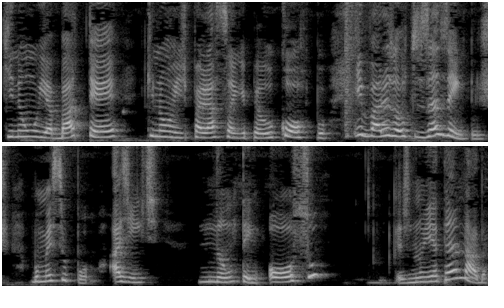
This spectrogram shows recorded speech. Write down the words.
que não ia bater, que não ia espalhar sangue pelo corpo. E vários outros exemplos. Vamos supor, a gente não tem osso a gente não ia ter nada.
